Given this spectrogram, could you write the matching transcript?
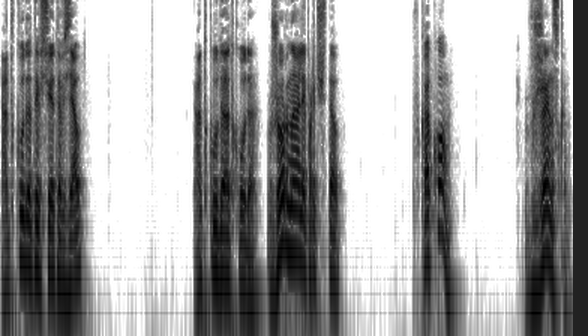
«Откуда ты все это взял?» «Откуда-откуда? В журнале прочитал». «В каком?» «В женском».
